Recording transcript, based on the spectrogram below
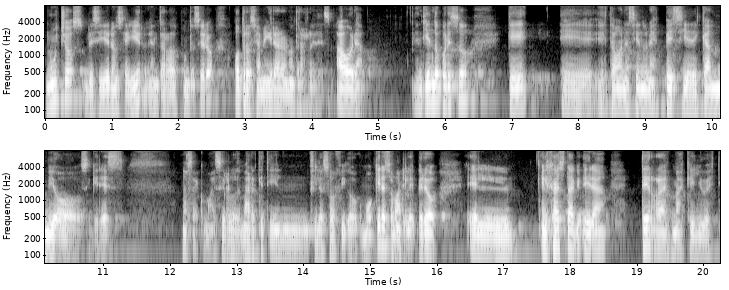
muchos decidieron seguir en Terra 2.0, otros ya migraron a otras redes. Ahora, entiendo por eso que eh, estaban haciendo una especie de cambio, si querés, no sé cómo decirlo, de marketing filosófico, como quieras llamarle, pero el, el hashtag era Terra es más que UST.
